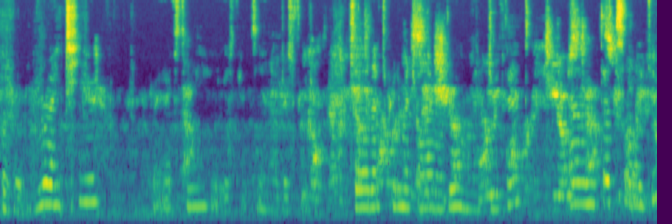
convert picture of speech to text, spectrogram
Put her right here. Right next to me. You guys can see I'll just feed her. So that's pretty much all I will do. I'm gonna do that. And that's all I do.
